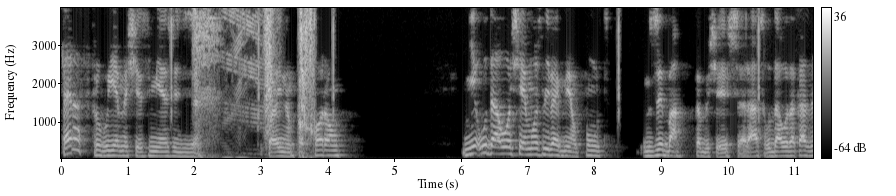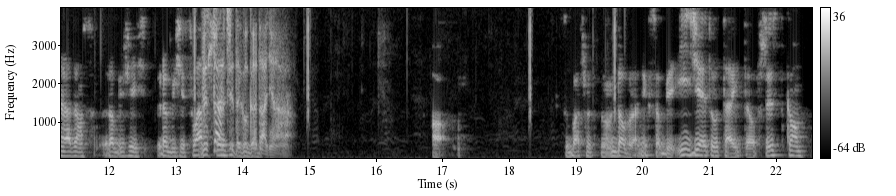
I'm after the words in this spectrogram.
Teraz spróbujemy się zmierzyć z kolejną potworą. Nie udało się, możliwe jakby miał punkt grzyba, to by się jeszcze raz udało. Za każdym razem robi się, robi się słabszy. Wystarczy tego gadania. O. Zobaczmy, mam. Dobra, niech sobie idzie tutaj to wszystko.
